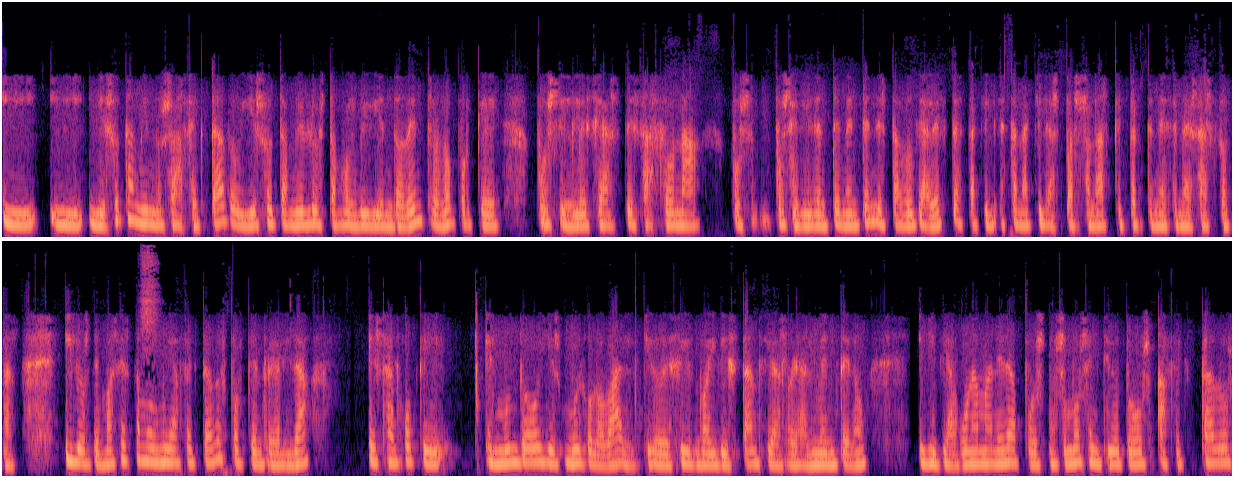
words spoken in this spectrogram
y, y, eso también nos ha afectado y eso también lo estamos viviendo dentro, ¿no? Porque pues iglesias de esa zona pues, pues evidentemente en estado de alerta aquí, están aquí las personas que pertenecen a esas zonas. Y los demás estamos muy afectados porque en realidad es algo que el mundo hoy es muy global, quiero decir, no hay distancias realmente, ¿no? Y de alguna manera pues nos hemos sentido todos afectados,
